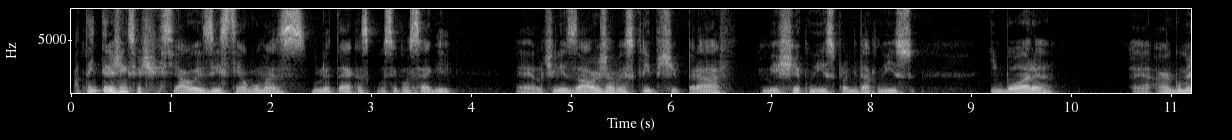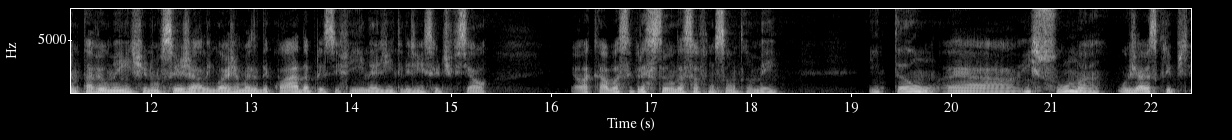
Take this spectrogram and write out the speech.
até inteligência artificial. Existem algumas bibliotecas que você consegue é, utilizar o JavaScript para mexer com isso, para lidar com isso. Embora é, argumentavelmente não seja a linguagem mais adequada para esse fim né, de inteligência artificial, ela acaba se prestando essa função também. Então, é, em suma, o JavaScript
